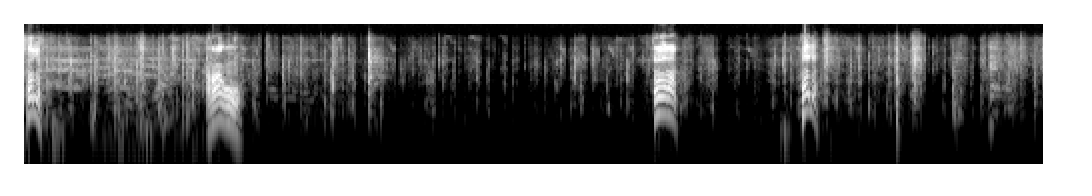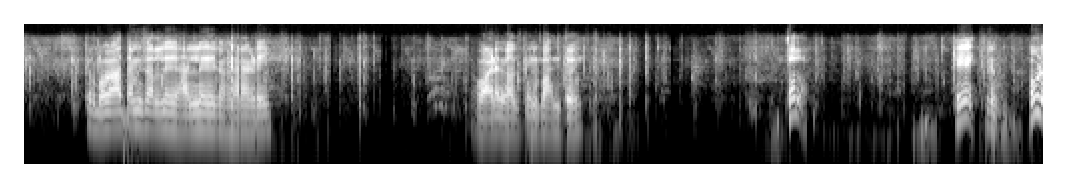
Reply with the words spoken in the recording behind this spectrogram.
चल खरा गो हो. चल राख चल. तर बघा आता मी चाललंय आणलंय एका घराकडे. वाड्यात घालतोय आणि बांधतोय. चल. हे इकडे हवड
